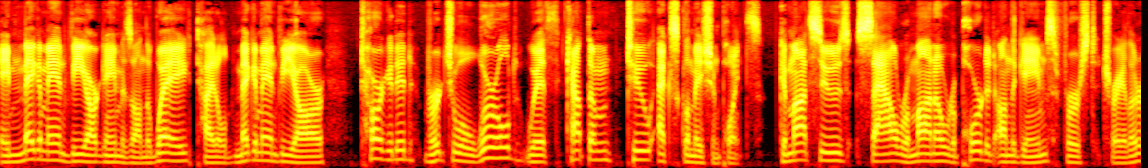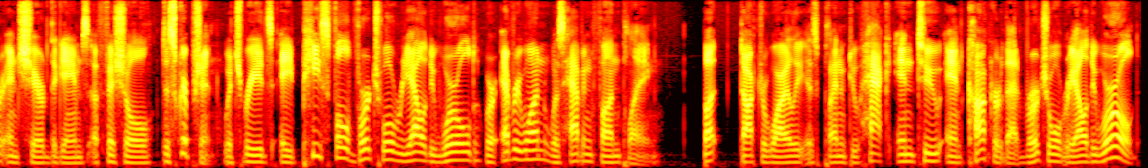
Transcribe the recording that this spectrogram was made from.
a Mega Man VR game is on the way titled Mega Man VR Targeted Virtual World with, count them, two exclamation points. Gematsu's Sal Romano reported on the game's first trailer and shared the game's official description, which reads A peaceful virtual reality world where everyone was having fun playing. But Dr. Wily is planning to hack into and conquer that virtual reality world.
